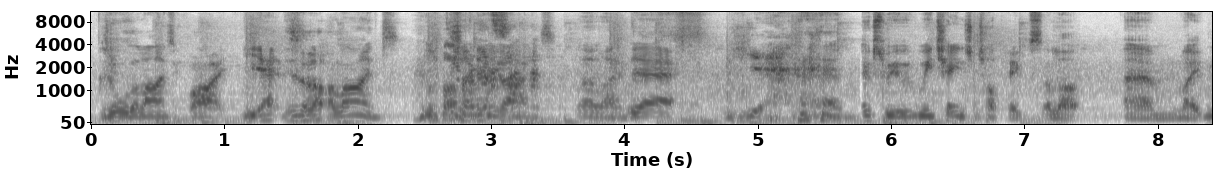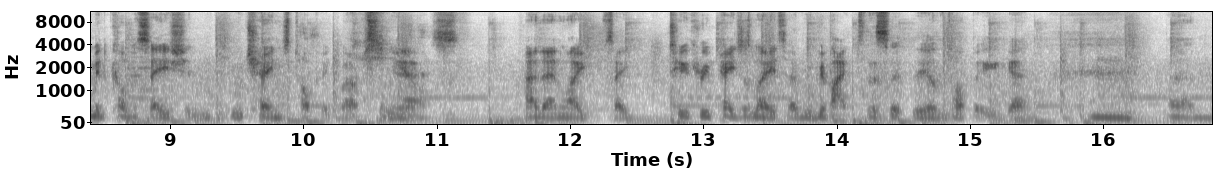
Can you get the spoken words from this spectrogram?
because all the lines are quite. Yeah, there's a lot of lines. lot of so many lines. lines. Yeah, yeah. Um, because we, we change topics a lot. Um, like mid conversation, we'll change topic about something Yeah. else, and then like say two three pages later, we'll be back to the, the other topic again. Um,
